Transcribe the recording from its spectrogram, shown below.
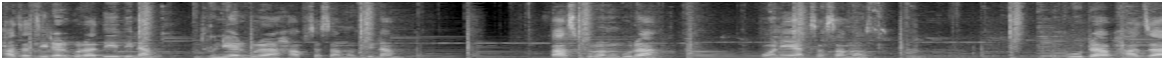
ভাজা জিরার গুঁড়া দিয়ে দিলাম, ধনিয়ার গুঁড়া হাফ চা চামচ দিলাম, পাঁচফোড়ন গুঁড়া, পনে এক চা চামচ, গুঁটা ভাজা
